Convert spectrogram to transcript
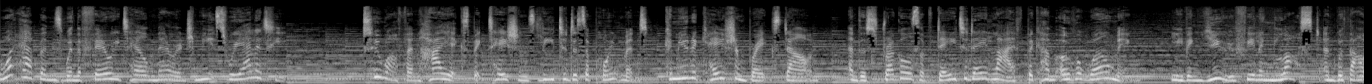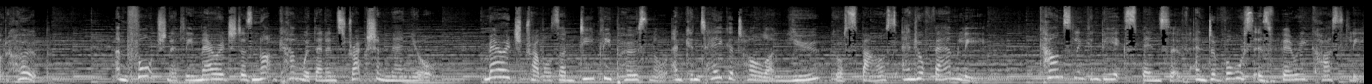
What happens when the fairy tale marriage meets reality? Too often, high expectations lead to disappointment, communication breaks down, and the struggles of day to day life become overwhelming, leaving you feeling lost and without hope. Unfortunately, marriage does not come with an instruction manual. Marriage troubles are deeply personal and can take a toll on you, your spouse, and your family. Counseling can be expensive, and divorce is very costly.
